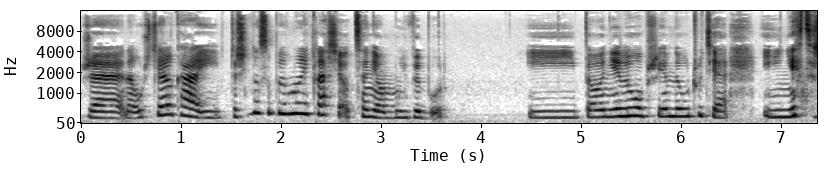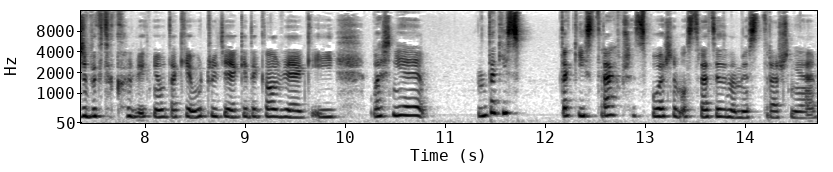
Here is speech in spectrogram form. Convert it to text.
że nauczycielka i też inne osoby w mojej klasie ocenią mój wybór. I to nie było przyjemne uczucie. I nie chcę, żeby ktokolwiek miał takie uczucie kiedykolwiek. I właśnie no taki, taki strach przed społecznym ostracyzmem jest strasznie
